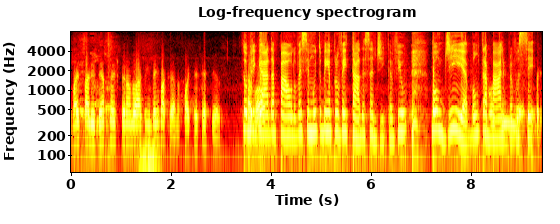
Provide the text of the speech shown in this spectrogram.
vai estar ali dentro né, esperando a água bem bacana, pode ter certeza. Muito Tá obrigada, Paulo. Vai ser muito bem aproveitada essa dica, viu? Bom dia, bom trabalho Bom para você. Bri-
